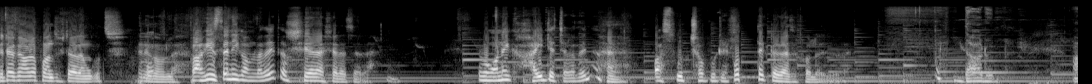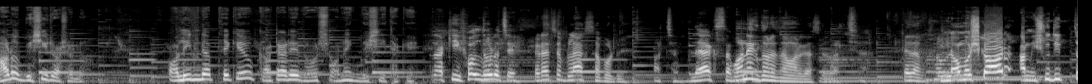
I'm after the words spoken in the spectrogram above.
এটাকে আমরা পঞ্চাশ টাকা দাম করছি। এরকম পাকিস্তানি কমলা তাই তো? সেরা সেরা সেরা। এবং অনেক হাইটের চারা তাই না? হ্যাঁ। পাঁচ ফুট ছ ফুটের। প্রত্যেকটা গাছে ফল হয়ে যাবে। দারুণ। আরও বেশি রসালো। অল ইন্ডিয়ার থেকেও কাটারের রস অনেক বেশি থাকে। কি ফল ধরেছে? এটা হচ্ছে ব্ল্যাক সাপোর্টে আচ্ছা ব্ল্যাক সাপোর্ট অনেক ধরেছে আমার কাছে আচ্ছা। নমস্কার আমি সুদীপ্ত।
